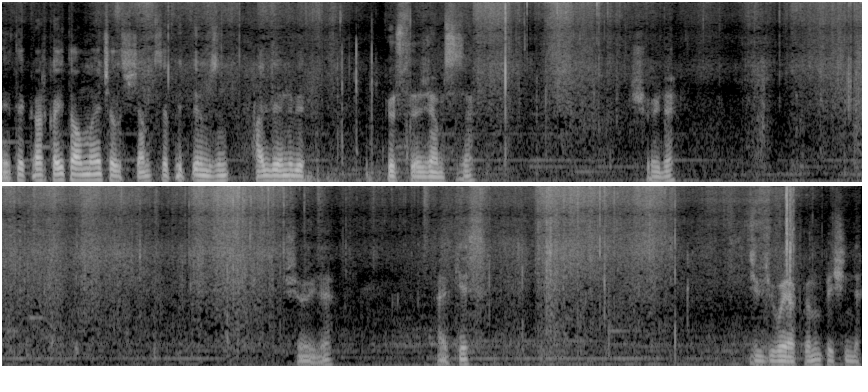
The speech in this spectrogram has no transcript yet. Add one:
E, tekrar kayıt almaya çalışacağım. Sepetlerimizin hallerini bir göstereceğim size. Şöyle. Şöyle. Herkes civciv ayaklarının peşinde.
